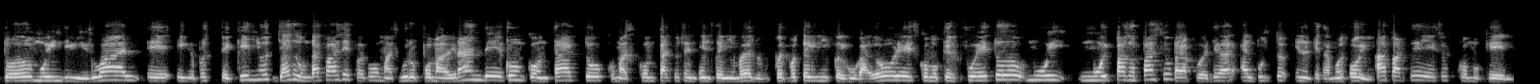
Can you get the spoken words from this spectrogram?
todo muy individual, eh, en grupos pequeños. Ya segunda fase fue como más grupo más grande, con contacto, con más contactos entre miembros del cuerpo técnico y jugadores. Como que fue todo muy, muy paso a paso para poder llegar al punto en el que estamos hoy. Aparte de eso, como que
